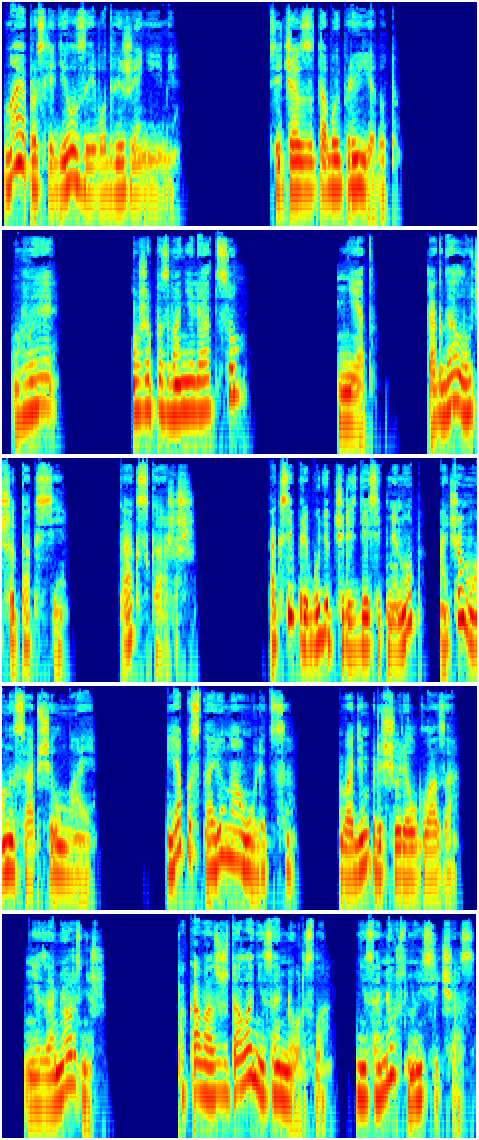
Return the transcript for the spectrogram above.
Майя проследила за его движениями. «Сейчас за тобой приедут». «Вы уже позвонили отцу?» «Нет, Тогда лучше такси. Как скажешь. Такси прибудет через 10 минут, о чем он и сообщил Майе. Я постою на улице. Вадим прищурил глаза. Не замерзнешь? Пока вас ждала, не замерзла. Не замерзну и сейчас.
